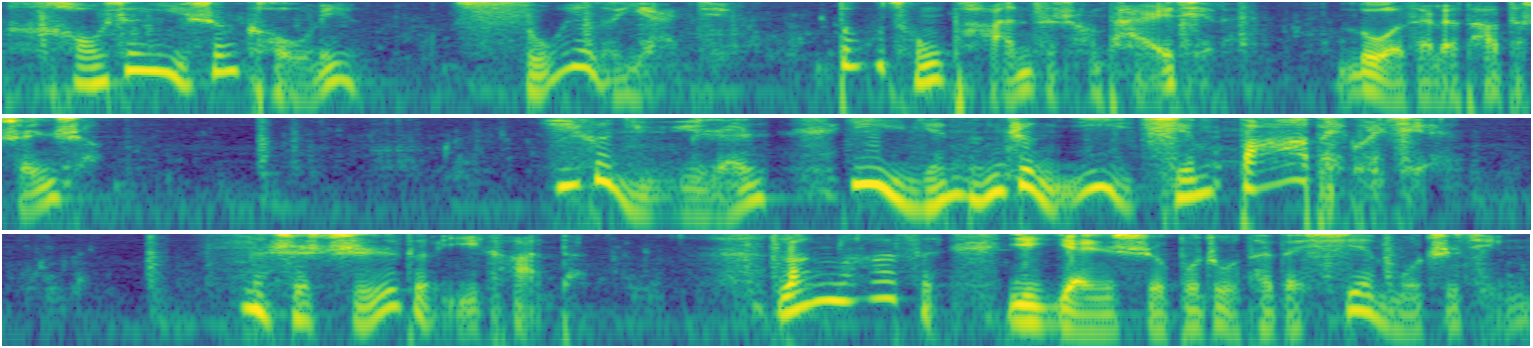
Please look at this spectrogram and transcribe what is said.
好像一声口令，所有的眼睛都从盘子上抬起来，落在了他的身上。一个女人一年能挣一千八百块钱，那是值得一看的。狼拉子也掩饰不住他的羡慕之情。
